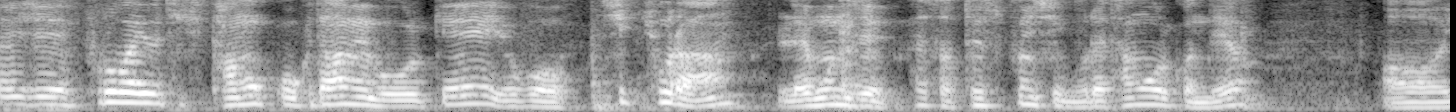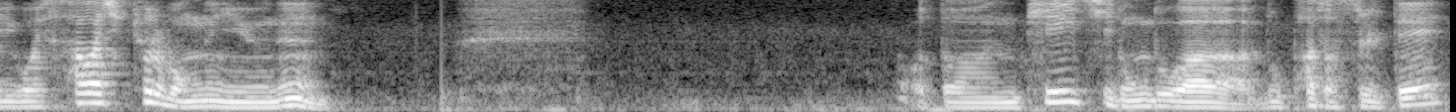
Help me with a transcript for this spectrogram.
자 이제 프로바이오틱스 다 먹고 그 다음에 먹을 게 요거 식초랑 레몬즙 해서 두 스푼씩 물에 타 먹을 건데요. 어 이거 사과 식초를 먹는 이유는 어떤 pH 농도가 높아졌을 때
